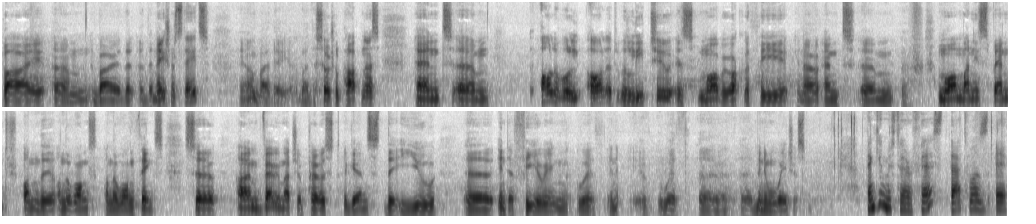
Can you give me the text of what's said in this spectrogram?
by, um, by the, the nation states you know, by, the, by the social partners. And um, all it will all it will lead to is more bureaucracy, you know, and um, more money spent on the on the wrong on the wrong things. So I'm very much opposed against the EU uh, interfering with in, with uh, uh, minimum wages. Thank you, Mr. Fest. That was a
